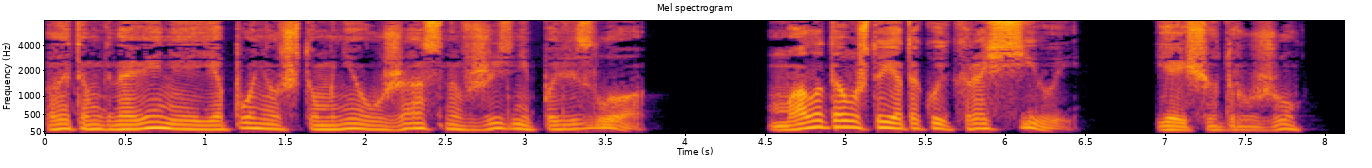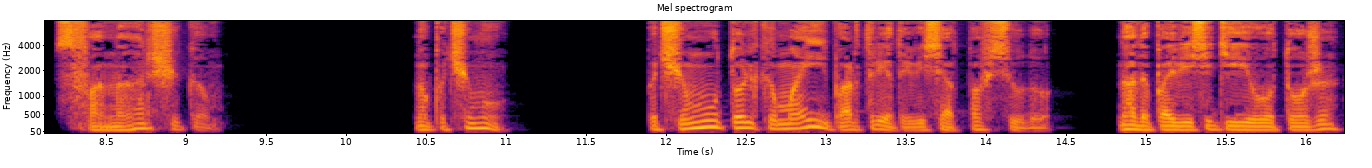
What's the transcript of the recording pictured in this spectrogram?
В это мгновение я понял, что мне ужасно в жизни повезло. Мало того, что я такой красивый, я еще дружу с фонарщиком. Но почему? Почему только мои портреты висят повсюду? Надо повесить и его тоже?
